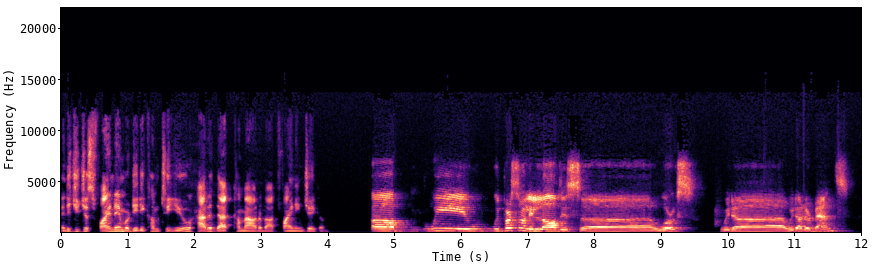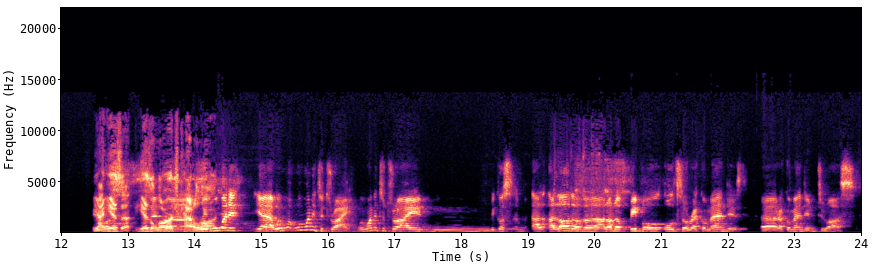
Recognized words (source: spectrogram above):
And did you just find him, or did he come to you? How did that come out about finding Jacob? Uh, we we personally love these uh, works with uh, with other bands. Yeah, he has a he has a and, large uh, catalog. We, wanted, yeah, we, we wanted to try. We wanted to try mm, because a, a lot of uh, a lot of people also recommend it, uh, recommend him to us.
